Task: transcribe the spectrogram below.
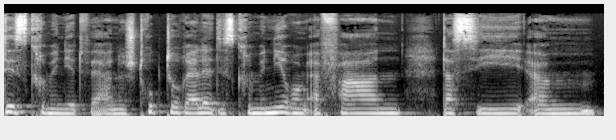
diskriminiert werden, strukturelle Diskriminierung erfahren, dass sie ähm,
